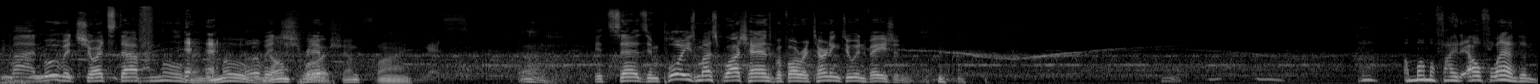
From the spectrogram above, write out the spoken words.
Come on, move it, short stuff. I'm moving, I'm moving. Move it, Don't shrimp. push. I'm fine. Yes. It says employees must wash hands before returning to invasion. A mummified Alf Landon.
